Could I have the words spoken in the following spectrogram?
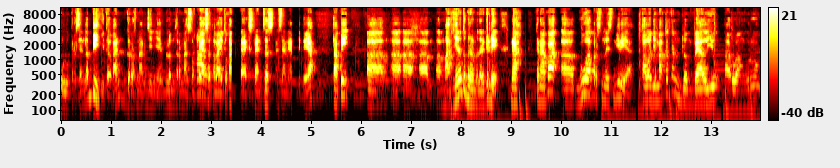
lebih gitu kan gross marginnya. Belum termasuk ya Wow. setelah itu kan ada expenses SNM gitu ya. Tapi uh, uh, um, uh, marginnya tuh benar-benar gede. Nah kenapa uh, gua personally sendiri ya kalau di market kan belum value uh, ruang guru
